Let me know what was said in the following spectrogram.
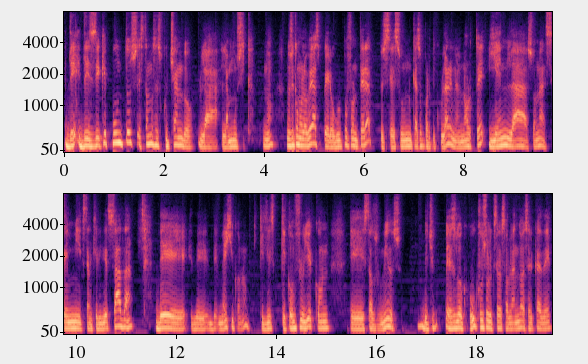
de, desde qué puntos estamos escuchando la, la, música, ¿no? No sé cómo lo veas, pero Grupo Frontera pues es un caso particular en el norte y en la zona semi-extranjerizada de, de, de, México, ¿no? Que, que confluye con eh, Estados Unidos. De hecho, es lo, justo lo que estabas hablando acerca de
